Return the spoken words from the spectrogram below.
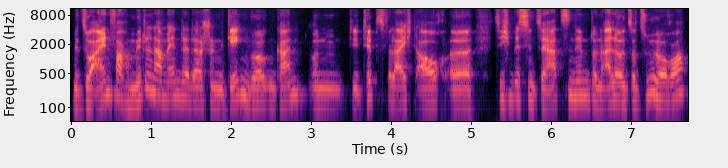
mit so einfachen Mitteln am Ende da schon gegenwirken kann und die Tipps vielleicht auch äh, sich ein bisschen zu Herzen nimmt und alle unsere Zuhörer,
